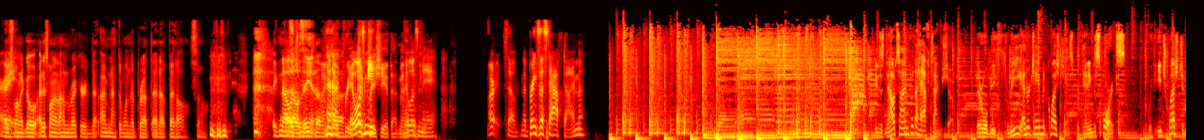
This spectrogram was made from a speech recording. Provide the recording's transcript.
All I just want to go. I just want it on record that I'm not the one that brought that up at all. So acknowledgement Ian. of, I, I, uh, It was I me. appreciate that, man. it was Thank you. me. All right. So that brings us to halftime. It is now time for the halftime show. There will be three entertainment questions pertaining to sports, with each question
